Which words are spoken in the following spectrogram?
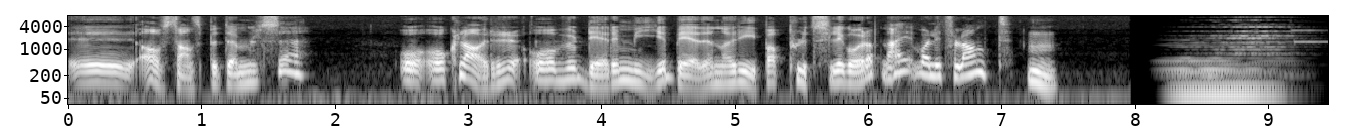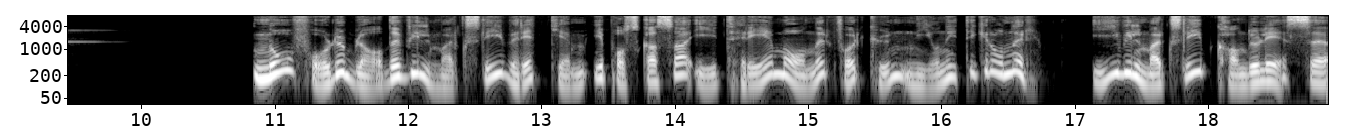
eh, avstandsbedømmelse. Og, og, klarer å vurdere mye bedre når rypa plutselig går opp. Nei, det var litt for langt. Mm. Nå får du bladet Villmarksliv rett hjem i postkassa i tre måneder for kun 99 kroner. I Villmarksliv kan du lese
